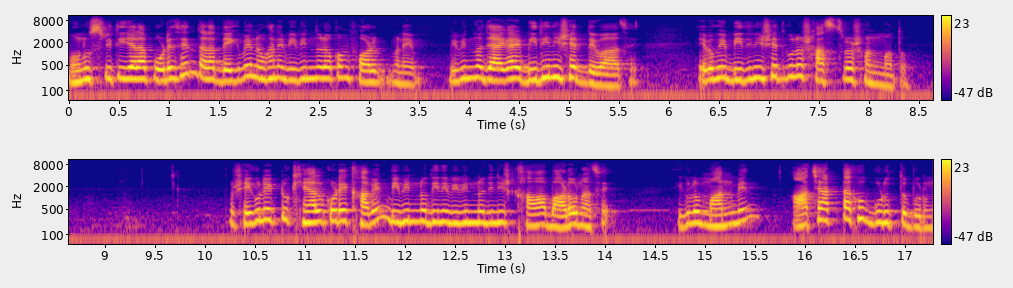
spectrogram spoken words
মনুস্মৃতি যারা পড়েছেন, তারা দেখবেন ওখানে বিভিন্ন রকম ফর মানে বিভিন্ন জায়গায় বিধিনিষেধ দেওয়া আছে এবং এই বিধিনিষেধগুলো শাস্ত্রসম্মত। তো সেগুলো একটু খেয়াল করে খাবেন। বিভিন্ন দিনে বিভিন্ন জিনিস খাওয়া বারণ আছে, এগুলো মানবেন। আচারটা খুব গুরুত্বপূর্ণ,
